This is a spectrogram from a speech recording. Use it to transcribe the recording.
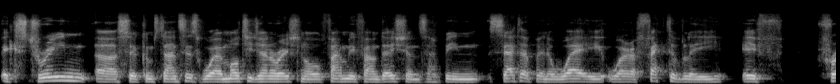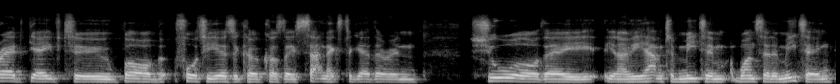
extreme uh, circumstances where multi generational family foundations have been set up in a way where effectively, if Fred gave to Bob 40 years ago because they sat next together in shul or they, you know, he happened to meet him once at a meeting.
